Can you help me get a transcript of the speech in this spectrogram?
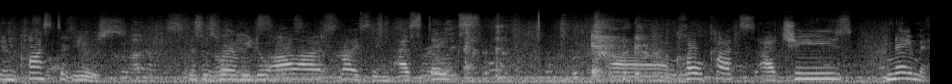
in constant use. This is where we do all our slicing, our steaks, uh, cold cuts, our cheese, name it,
